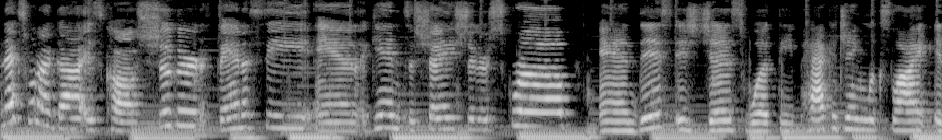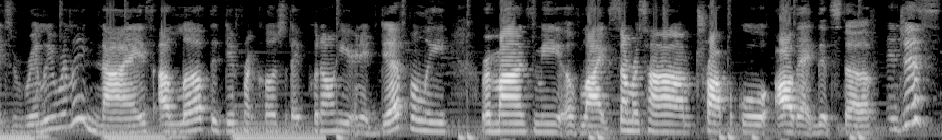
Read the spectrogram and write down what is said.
Next one I got is called Sugared Fantasy. And again it's a shea sugar scrub and this is just what the packaging looks like. It's really really nice. I love the different colors that they put on here and it definitely reminds me of like summertime tropical all that good stuff. And just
